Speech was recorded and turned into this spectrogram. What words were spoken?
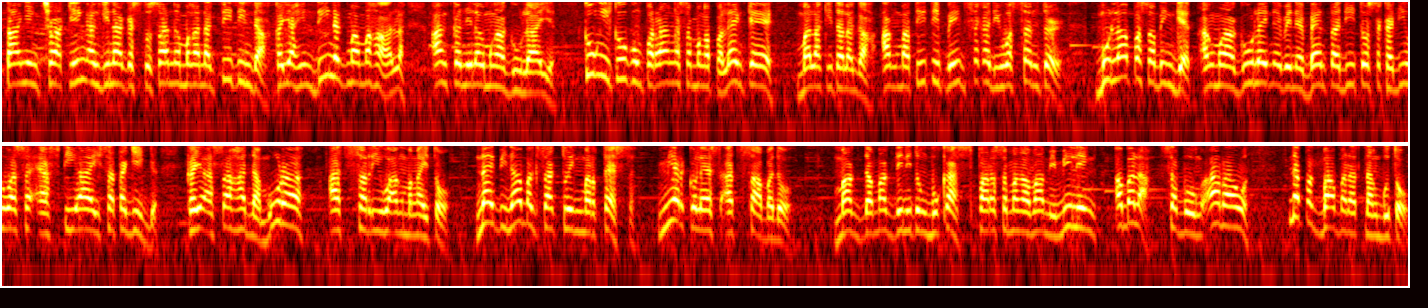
Tanging tracking ang ginagastusan ng mga nagtitinda kaya hindi nagmamahal ang kanilang mga gulay. Kung ikukumpara nga sa mga palengke, malaki talaga ang matitipid sa Kadiwa Center. Mula pa sa Benguet ang mga gulay na binebenta dito sa Kadiwa sa FTI sa Tagig. Kaya asahan na mura at sariwa ang mga ito na ibinabagsak tuwing Martes, Miyerkules at Sabado. Magdamag din itong bukas para sa mga mamimiling abala sa buong araw na pagbabanat ng buto.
